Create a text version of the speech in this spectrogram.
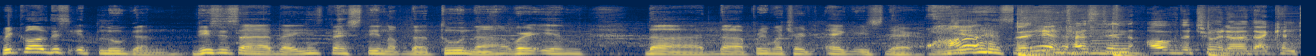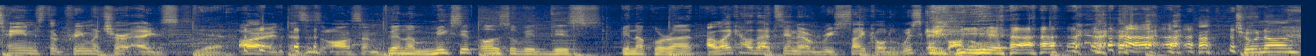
We call this itlugan. This is uh, the intestine of the tuna wherein the the premature egg is there. Yes. The yeah. intestine of the tuna that contains the premature eggs. Yeah. All right, this is awesome. Gonna mix it also with this pinakurat. I like how that's in a recycled whiskey bottle. Yeah. Tuna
